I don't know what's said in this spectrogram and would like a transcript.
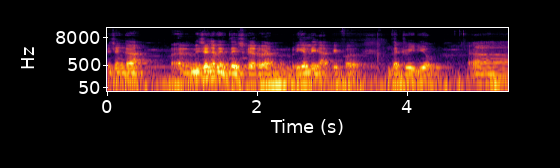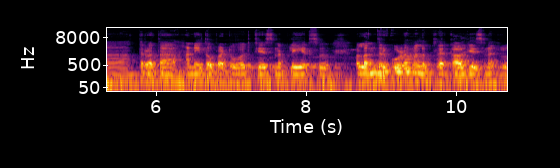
నిజంగా నిజంగా Nirdesh garu I'm really happy for that video. తర్వాత అన్నయ్యతో పాటు వర్క్ చేసిన ప్లేయర్స్ వాళ్ళందరూ కూడా మళ్ళీ ఒకసారి కాల్ చేసి నాకు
